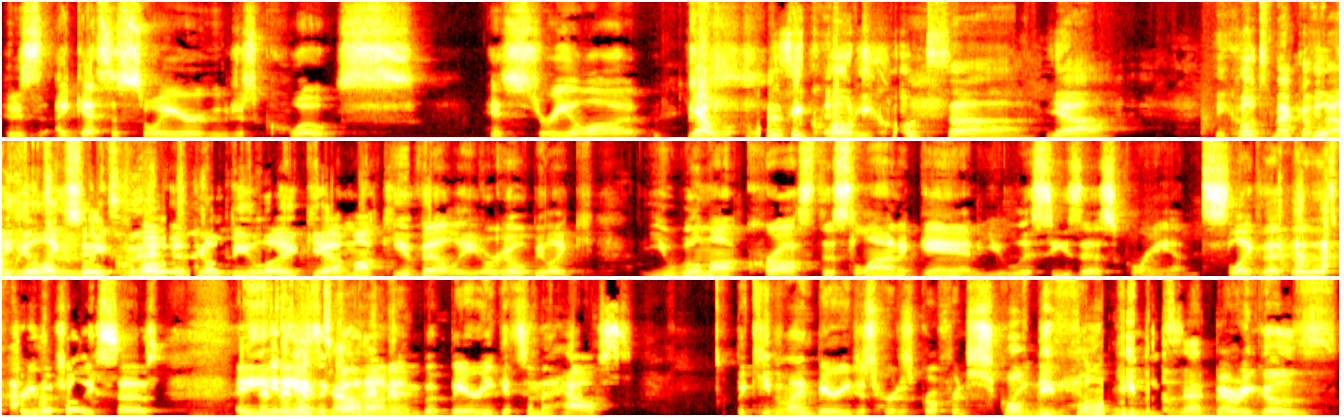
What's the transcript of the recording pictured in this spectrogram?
who's I guess a Sawyer who just quotes history a lot. Yeah, what does he quote? He quotes, uh, yeah, he quotes He'll, Machiavelli. be, he'll like say a quote and he'll be like, yeah, Machiavelli, or he'll be like, "You will not cross this line again, Ulysses S. Grant." Like that. that- That's pretty much all he says. And he, And and he has a gun and on him, but Barry gets in the house. But keep in mind, Barry just heard his girlfriend Well, screaming. before he me." does that, Barry goes,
